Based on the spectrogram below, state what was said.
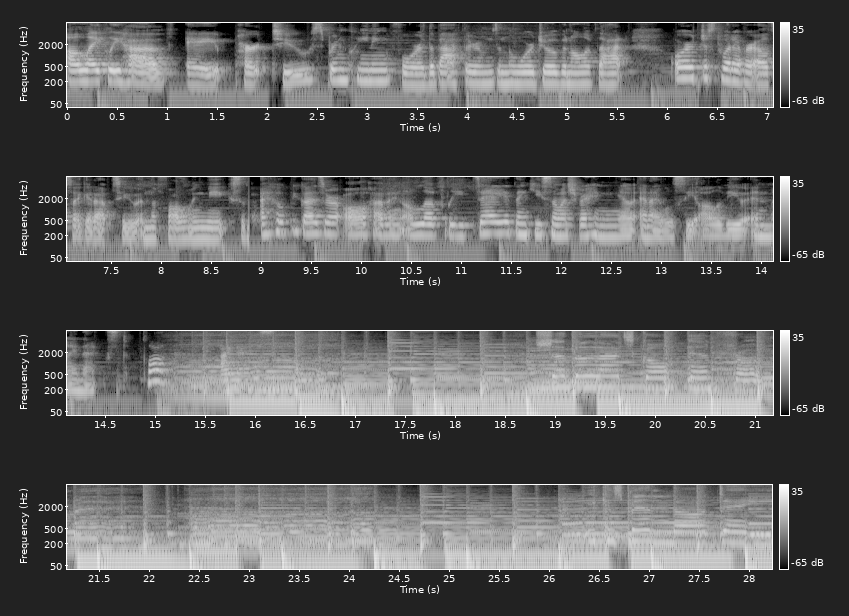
I'll likely have a part two spring cleaning for the bathrooms and the wardrobe and all of that or just whatever else I get up to in the following weeks. I hope you guys are all having a lovely day. Thank you so much for hanging out and I will see all of you in my next vlog. Bye guys. Shut the lights, go infrared. spend all day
